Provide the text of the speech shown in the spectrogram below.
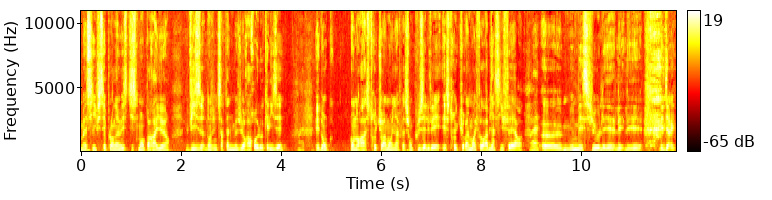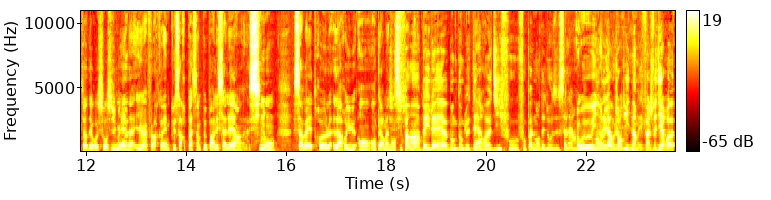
massifs. Ces plans d'investissement, par ailleurs, visent dans une certaine mesure à relocaliser. Et donc, on aura structurellement une inflation plus élevée et structurellement, il faudra bien s'y faire, euh, messieurs les, les, directeurs des ressources humaines. Il va falloir quand même que ça repasse un peu par les salaires, sinon ça va être euh, la rue en, permanence. Je sais pas, hein, Bailey, euh, Banque d'Angleterre, dit faut, faut pas demander de hausse de salaire. Hein. Oui, on en est là aujourd'hui. Non, mais enfin, je veux dire,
